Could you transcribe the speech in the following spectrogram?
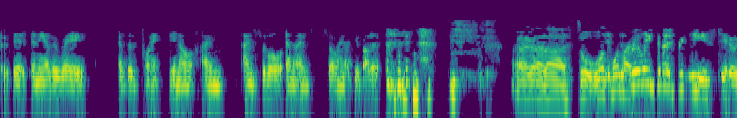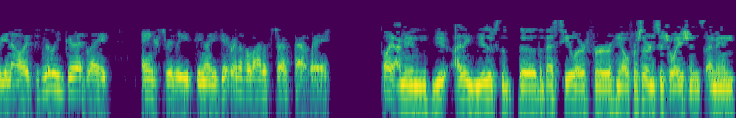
it any other way at this point. You know, I'm I'm Cybil and I'm so happy about it. All right, uh, so one, it's one a really good release too. You know, it's really good like angst release. You know, you get rid of a lot of stress that way. Oh yeah, I mean, you, I think music's the, the the best healer for you know for certain situations. I mean,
